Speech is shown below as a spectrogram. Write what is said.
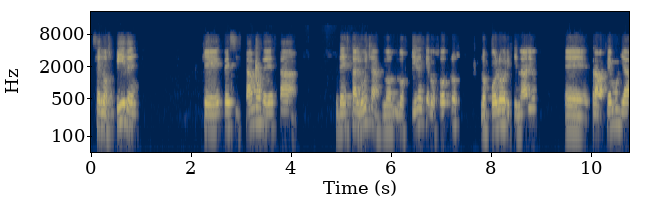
se nos pide que desistamos de esta, de esta lucha. Nos, nos piden que nosotros, los pueblos originarios, eh, trabajemos ya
